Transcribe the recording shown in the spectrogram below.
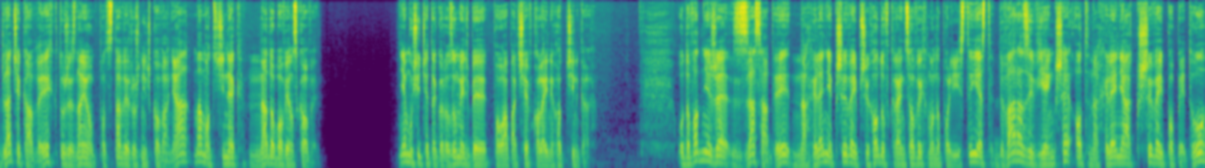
Dla ciekawych, którzy znają podstawy różniczkowania, mam odcinek nadobowiązkowy. Nie musicie tego rozumieć, by połapać się w kolejnych odcinkach. Udowodnię, że z zasady nachylenie krzywej przychodów krańcowych monopolisty jest dwa razy większe od nachylenia krzywej popytu,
